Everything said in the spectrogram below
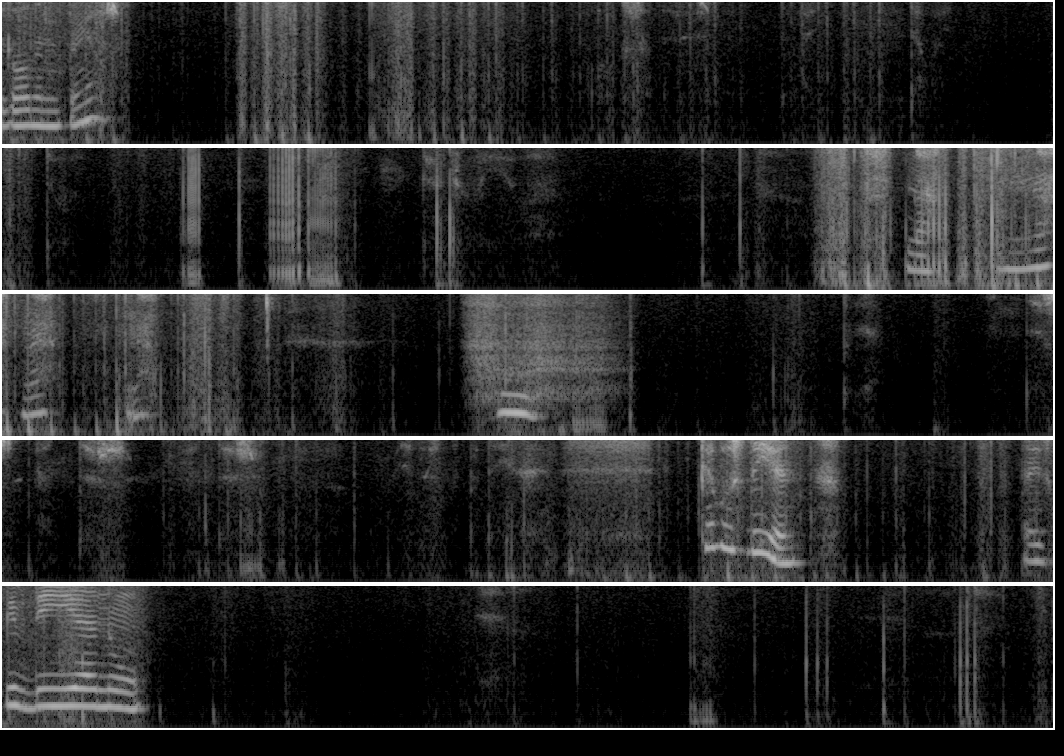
Golden furnace. Na, na, na. Puh. Kā būs diena? Es gribu dienu.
